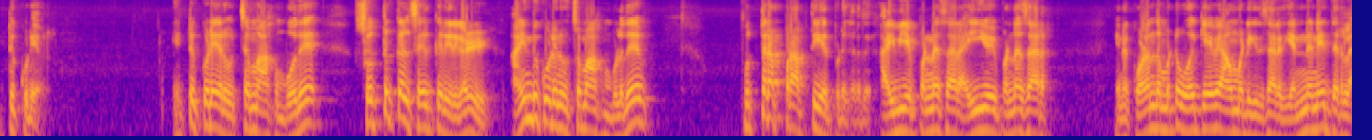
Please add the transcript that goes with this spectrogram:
எட்டுக்குடையவர் எட்டுக்குடையவர் உச்சமாகும்போது சொத்துக்கள் சேர்க்கிறீர்கள். ஐந்து கோடி உச்சமாகும் பொழுது புத்திர பிராப்தி ஏற்படுகிறது ஐவிஐ பண்ண சார் ஐவிஐ பண்ண சார். எனக்கு குழந்தை மட்டும் ஓகேவே ஆக மாட்டேங்குது சார். அது என்னன்னே தெரில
